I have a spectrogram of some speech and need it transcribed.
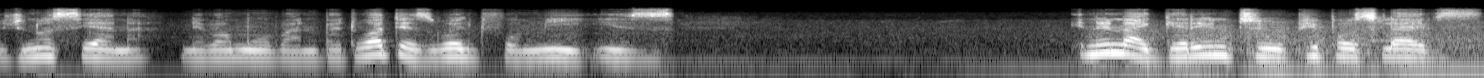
zvinosiyana uh, nevamwewo vanhu but what has worked for me is inini i get into people's lives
